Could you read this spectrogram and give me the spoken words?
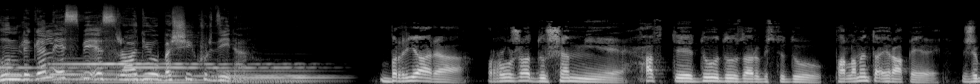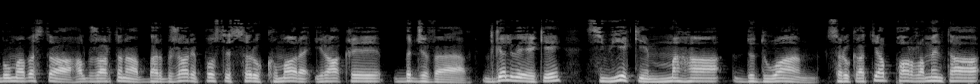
Hûn li gel SBS Radio beşî kurdî ne. Biryara roja Duşemiyê heftê du du hezar û bîst û du Parlamenta Iraqê ji bo mabesta hilbijartina berbijarê postê Serokkomara Iraqê bicive. Di gel wê yekê Sî û yekê meha Dudwan, serokatiya parlamenta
